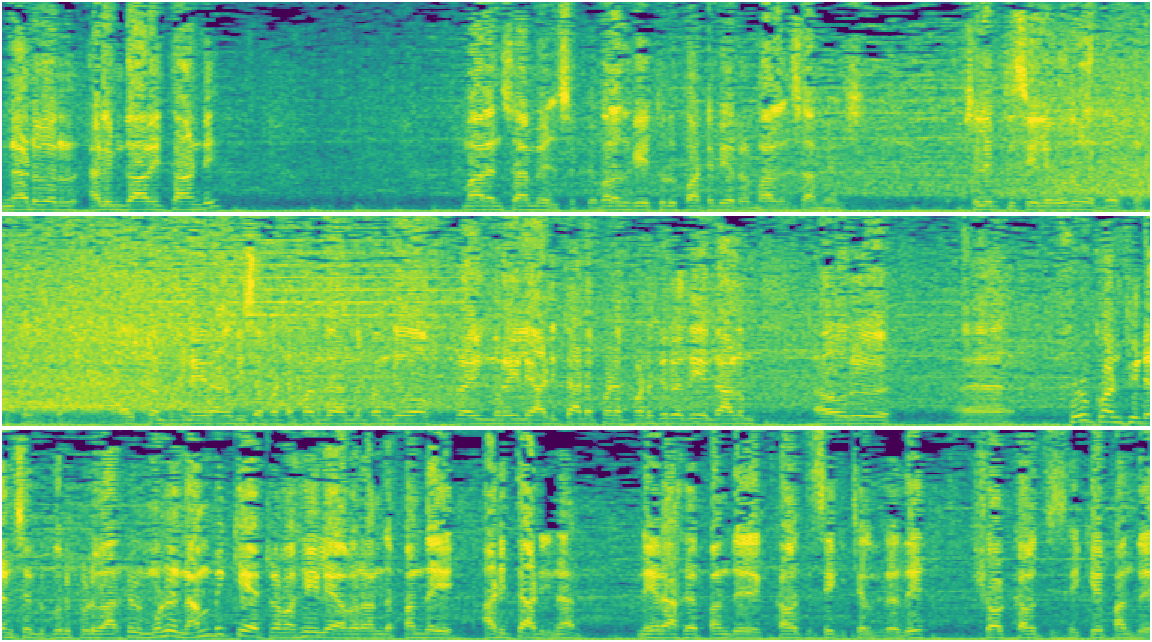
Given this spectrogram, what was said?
நடுவர் அலிம்தாரை தாண்டி மாலன் சாமுவேல்ஸுக்கு. வலதுகை துடுப்பாட்ட வீரர் மாலன் சாமுவேல்ஸ். சிலிப் திசையிலே ஒருவர் நோக்கப்பட்டிருக்கிறார் ஆஃப் நேராக வீசப்பட்ட பந்து அந்த பந்து ஆஃப் டிரைவ் முறையில் அடித்தாடப்படப்படுகிறது என்றாலும் அஹ், ஒரு ஃபுல் கான்பிடன்ஸ் என்று குறிப்பிடுவார்கள். முழு நம்பிக்கையற்ற வகையிலே அவர் அந்த பந்தை அடித்தாடினார். நேராக பந்து கவத்திசைக்கு செல்கிறது. ஷார்ட் கவத்திசைக்கு பந்து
